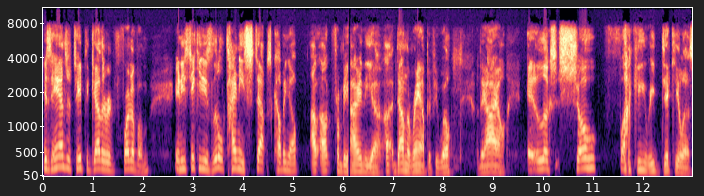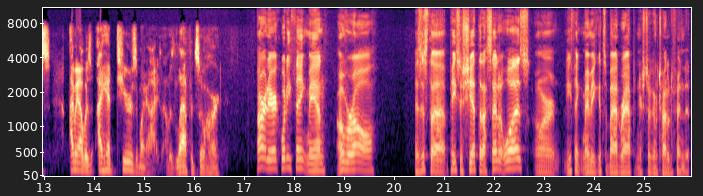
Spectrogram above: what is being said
his hands are taped together in front of him, and he's taking these little tiny steps coming up out, out from behind the uh, uh, down the ramp, if you will, the aisle. It looks so fucking ridiculous. I mean, I was I had tears in my eyes. I was laughing so hard. All right, Eric, what do you think, man? Overall, is this the piece of shit that I said it was, or do you think maybe it gets a bad rap and you're still going to try to defend it?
